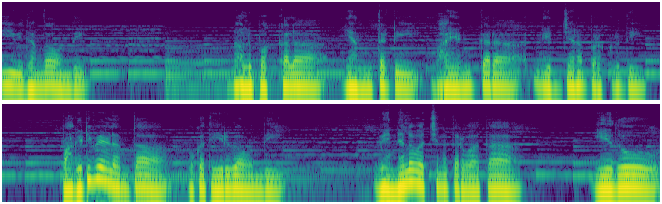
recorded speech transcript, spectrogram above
ఈ విధంగా ఉంది. నలుపక్కల ఎంతటి భయంకర నిర్జన ప్రకృతి. పగటి వేళంతా ఒక తీరుగా ఉంది. వెన్నెల వచ్చిన తర్వాత ఏదో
